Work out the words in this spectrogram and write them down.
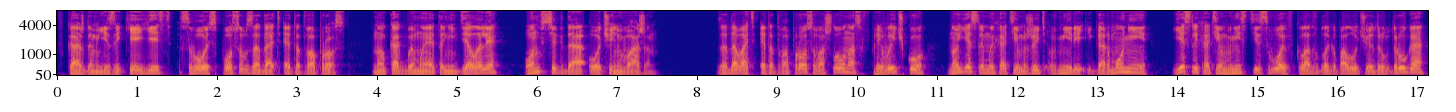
В каждом языке есть свой способ задать этот вопрос, но как бы мы это ни делали, он всегда очень важен. Задавать этот вопрос вошло у нас в привычку, но если мы хотим жить в мире и гармонии, если хотим внести свой вклад в благополучие друг друга,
